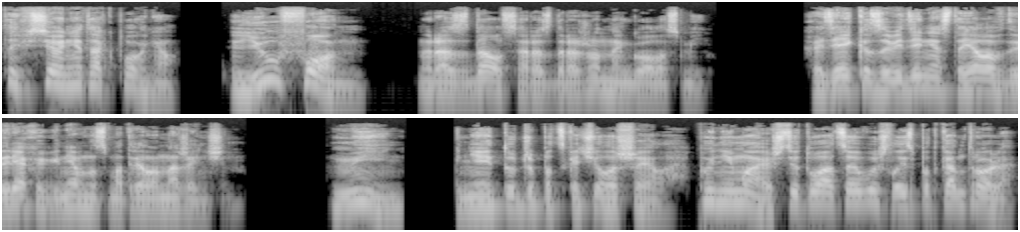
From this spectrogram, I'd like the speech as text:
«Ты все не так понял!» «Юфон!» — раздался раздраженный голос Ми. Хозяйка заведения стояла в дверях и гневно смотрела на женщин. «Минь!» К ней тут же подскочила Шейла. «Понимаешь, ситуация вышла из-под контроля».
